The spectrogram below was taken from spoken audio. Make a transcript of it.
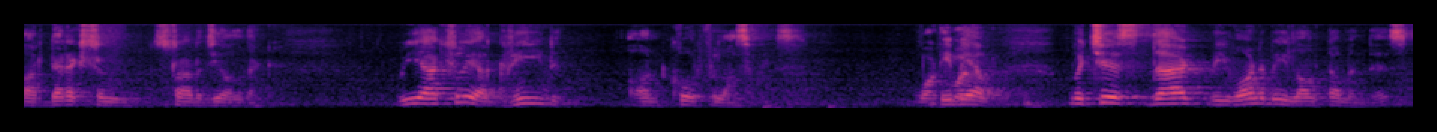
or direction, strategy, all that. We actually agreed on core philosophies. What have, which is that we want to be long term in this.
